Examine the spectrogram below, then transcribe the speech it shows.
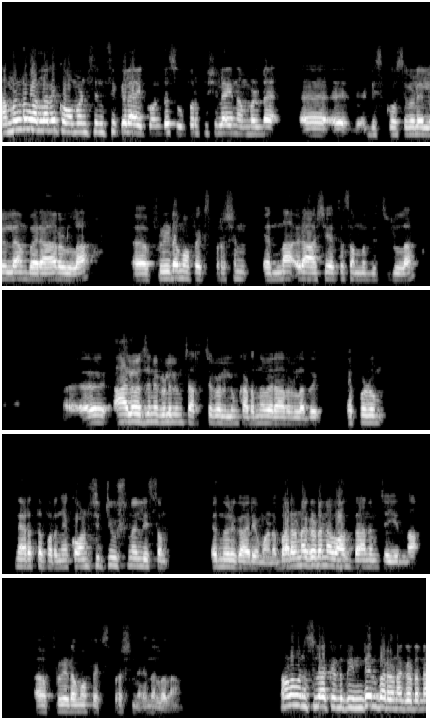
നമ്മളുടെ വളരെ കോമൺ സെൻസിക്കൽ ആയിക്കൊണ്ട് സൂപ്പർഫിഷ്യലായി നമ്മളുടെ ഡിസ്കോഴ്സുകളിലെല്ലാം വരാറുള്ള ഫ്രീഡം ഓഫ് എക്സ്പ്രഷൻ എന്ന ഒരു ആശയത്തെ സംബന്ധിച്ചിട്ടുള്ള ആലോചനകളിലും ചർച്ചകളിലും കടന്നു വരാറുള്ളത് എപ്പോഴും നേരത്തെ പറഞ്ഞ കോൺസ്റ്റിറ്റ്യൂഷണലിസം എന്നൊരു കാര്യമാണ്. ഭരണഘടന വാഗ്ദാനം ചെയ്യുന്ന ഫ്രീഡം ഓഫ് എക്സ്പ്രഷൻ എന്നുള്ളതാണ്. നമ്മൾ മനസ്സിലാക്കേണ്ടത് ഇന്ത്യൻ ഭരണഘടന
